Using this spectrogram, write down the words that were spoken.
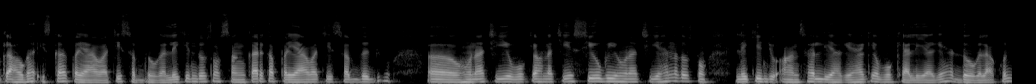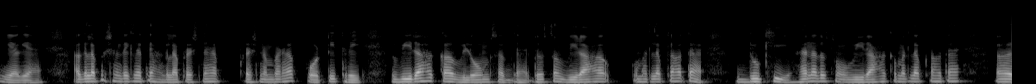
क्या होगा इसका पर्यायवाची शब्द होगा। लेकिन दोस्तों शंकर का पर्यायवाची शब्द जो आ, होना चाहिए वो क्या होना चाहिए? शिव भी होना चाहिए है ना दोस्तों? लेकिन जो आंसर लिया गया है कि वो क्या लिया गया है? दोगला को लिया गया है। अगला प्रश्न देख लेते हैं। अगला प्रश्न है प्रश्न नंबर है फोर्टी थ्री विराह का विलोम शब्द है। दोस्तों विराह मतलब क्या होता है? दुखी है ना दोस्तों? विराह का मतलब क्या होता है?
